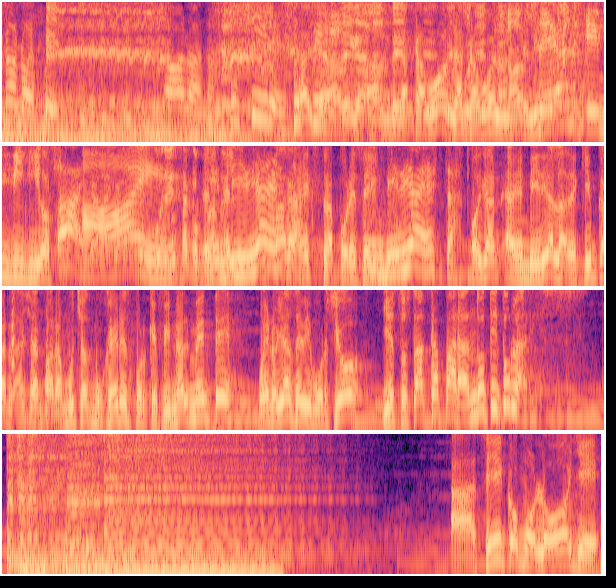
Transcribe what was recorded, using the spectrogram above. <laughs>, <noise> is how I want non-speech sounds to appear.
No, no. No, no, no. Suspiren, suspiren. ya, Ya acabó, ya acabó el, el Sean envidiosos. Ay, Ay. Envidia paga esta. extra por ese intro. Envidia esta. Oigan, eh, envidia la de Kim Kardashian para muchas mujeres porque finalmente, bueno, ya se divorció y esto está acaparando titulares. Así como lo oye,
